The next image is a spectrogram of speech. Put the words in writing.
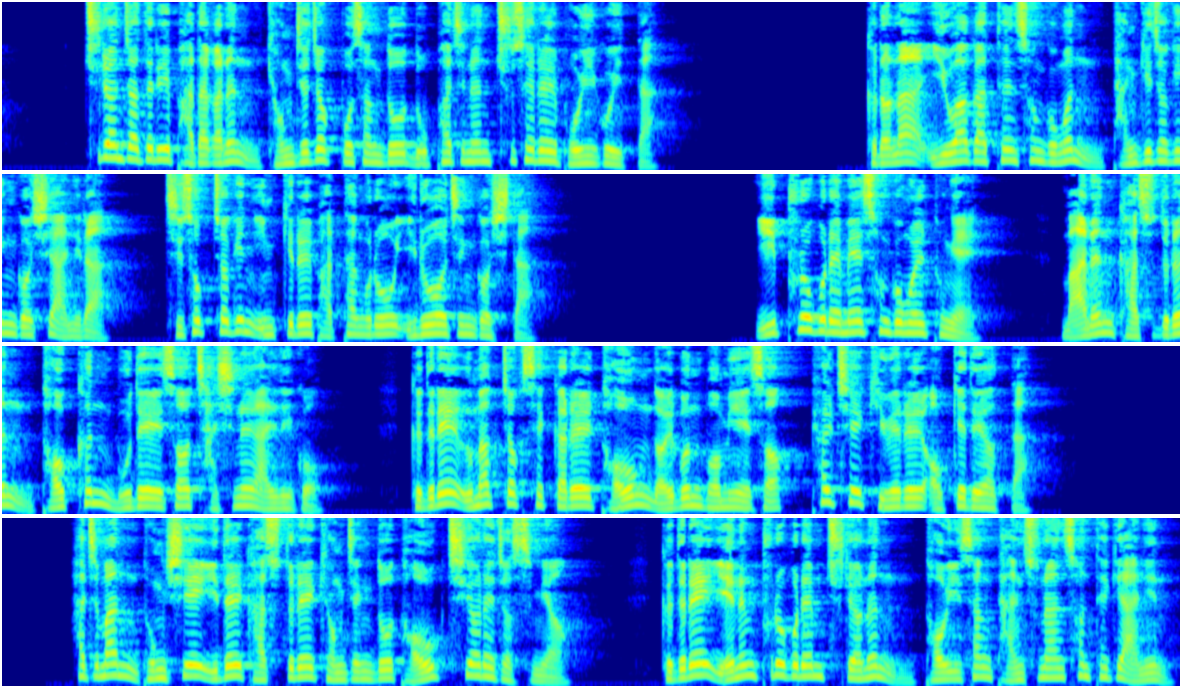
출연자들이 받아가는 경제적 보상도 높아지는 추세를 보이고 있다. 그러나 이와 같은 성공은 단기적인 것이 아니라 지속적인 인기를 바탕으로 이루어진 것이다. 이 프로그램의 성공을 통해 많은 가수들은 더 큰 무대에서 자신을 알리고 그들의 음악적 색깔을 더욱 넓은 범위에서 펼칠 기회를 얻게 되었다. 하지만 동시에 이들 가수들의 경쟁도 더욱 치열해졌으며 그들의 예능 프로그램 출연은 더 이상 단순한 선택이 아닌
